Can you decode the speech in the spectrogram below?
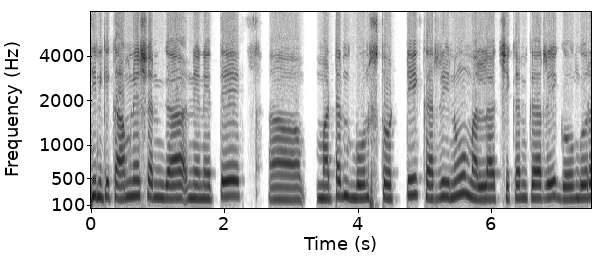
దీనికి కాంబినేషన్గా నేనైతే మటన్ బోన్స్ తోటి కర్రీను మళ్ళా చికెన్ కర్రీ గోంగూర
